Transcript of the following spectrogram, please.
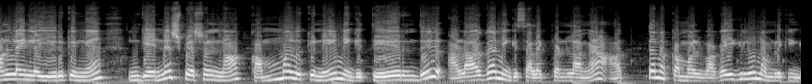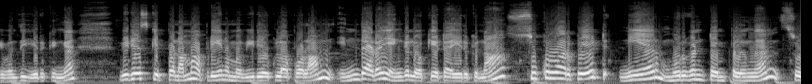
ஆன்லைனில் இருக்குங்க. இங்கே என்ன ஸ்பெஷல்னா கம்மலுக்குன்னே நீங்கள் தேர்ந்து அழகாக நீங்கள் செலக்ட் பண்ணலாங்க. அத்தனை கம்மல் வகைகளும் நம்மளுக்கு இங்கே வந்து இருக்குங்க. வீடியோ ஸ்கிப் பண்ணாமல் அப்படியே நம்ம வீடியோக்குள்ளே போகலாம் இந்த இடம் எங்கே லொக்கேட் ஆகிருக்குன்னா சுக்குர்வார்பேட் நியர் முருகன் டெம்பிள்ங்க ஸோ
